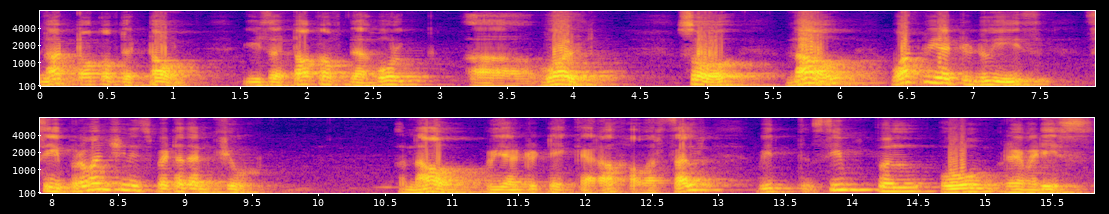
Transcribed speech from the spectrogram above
not talk of the town, it's a talk of the whole uh, world. So, now what we have to do is, see, prevention is better than cure. Now we have to take care of ourselves with simple home remedies.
